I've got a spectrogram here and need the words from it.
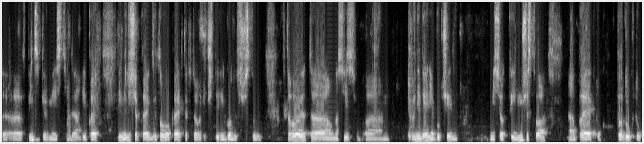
э, в принципе, вместе, да, и, проект, и наличие проект, готового проекта, который уже 4 года существует. Второе – это у нас есть э, внедрение блокчейн несет преимущество проекту, продукту.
